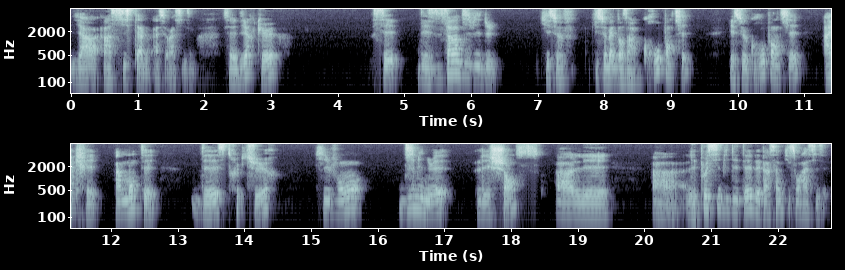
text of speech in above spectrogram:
Il y a un système à ce racisme. Ça veut dire que c'est des individus qui se, qui se mettent dans un groupe entier. Et ce groupe entier a créé, a monté des structures qui vont diminuer les chances, euh, les, les possibilités des personnes qui sont racisées.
